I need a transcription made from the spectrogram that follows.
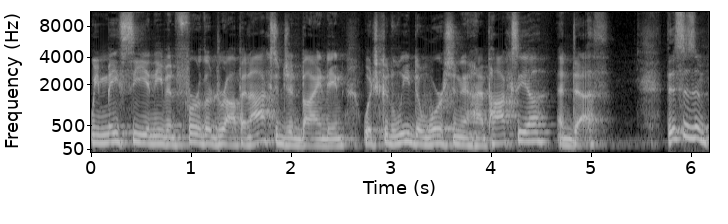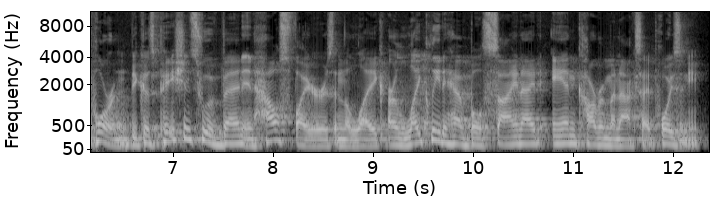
we may see an even further drop in oxygen binding, which could lead to worsening hypoxia and death. This is important because patients who have been in house fires and the like are likely to have both cyanide and carbon monoxide poisoning,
